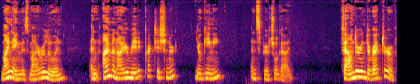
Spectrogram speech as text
My name is Myra Lewin, and I'm an Ayurvedic practitioner, yogini, and spiritual guide. founder and director of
